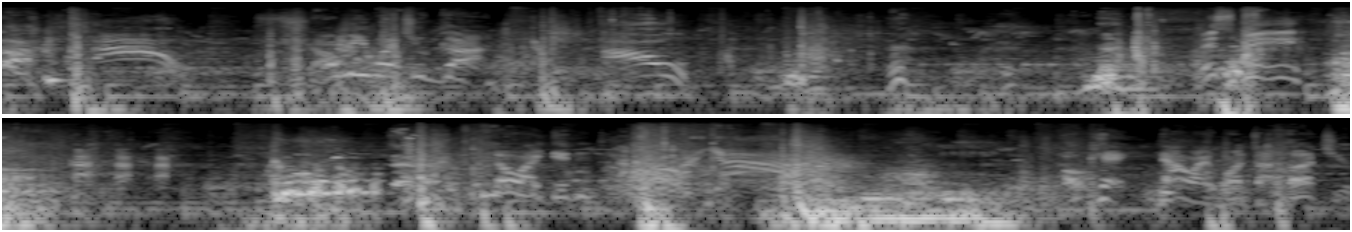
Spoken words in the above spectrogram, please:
Ow! Show me what you got. Ow! Miss me! No, I didn't. Okay, now I want to hurt you.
